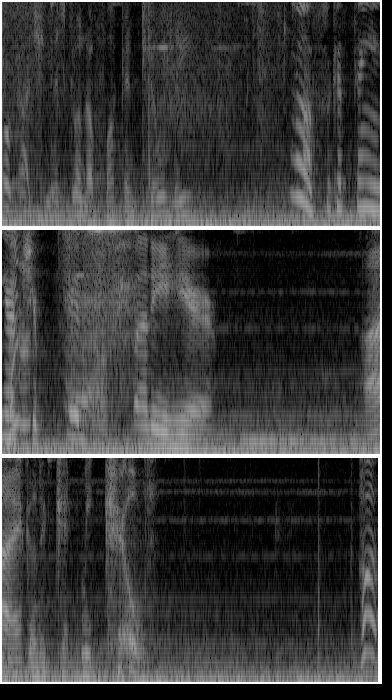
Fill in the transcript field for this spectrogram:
Oh, God, she is gonna fucking kill me. Oh, it's a good thing you got your good buddy here. Hi. It's gonna get me killed. Huh?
